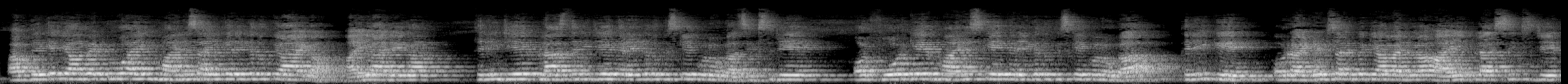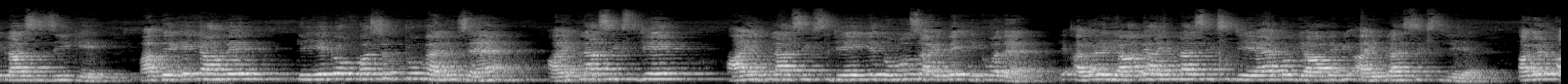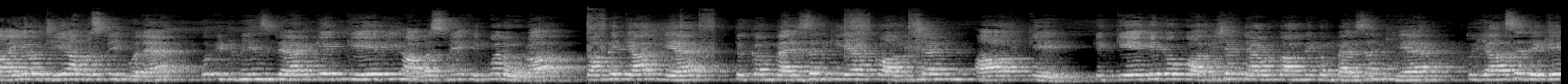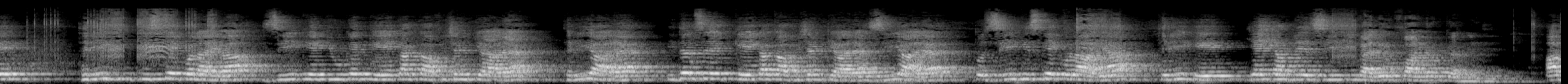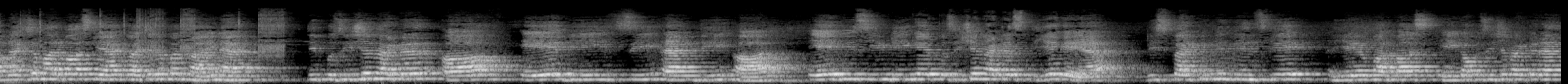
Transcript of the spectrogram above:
अब देखिए यहाँ पे टू आई माइनस आई करेंगे तो क्या आएगा? आई आ जाएगा। Three j plus three j करेंगे तो किसके इक्वल होगा? सिक्स जे और फोर के माइनस के करेंगे तो किसके इक्वल होगा? थ्री के और राइट हैंड साइड पे क्या वैल्यू है? I plus six j plus z k आप देखिए यहाँ पे कि ये जो फ़र्स्ट टू वैल्यूज़ हैं i plus six j i plus six j ये दोनों साइड पे इक्वल है। कि अगर यहाँ पे आई प्लस सिक्स जे है तो यहाँ पे भी आई प्लस सिक्स जे है। अगर आई और जे आपस में इक्वल है तो इट मींस डैट के के भी आपस में इक्वल होगा। तो हमने क्या किया है? तो कंपैरिजन किया है कॉफिशिएंट ऑफ़ के के के जो कॉफिशिएंट है, उनका हमने कंपैरिजन किया है। तो यहाँ से देखे थ्री किसके इक्वल आएगा? जी के क्यू के के का कॉफिशिएंट क्या आ रहा है? थ्री आ रहा है। इधर से के का कॉफिशिएंट क्या आ रहा है? जी आ रहा है। तो जी किसके इक्वल आ गया? थ्री के यही हमने जी की वैल्यू फाइंड आउट करनी थी। अब नेक्स्ट हमारे पास क्या है? क्वेश्चन नंबर नाइन है। The position vector of a, b, c, and d are a, b, c, d के पोजीशन वेक्टर्स दिए गए हैं। रिस्पेक्टिवली मींस के ये हमारे पास ए का पोजीशन वेक्टर है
